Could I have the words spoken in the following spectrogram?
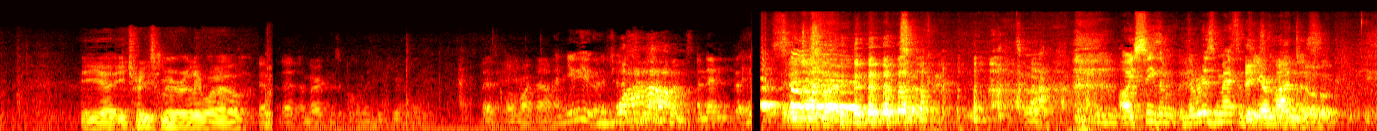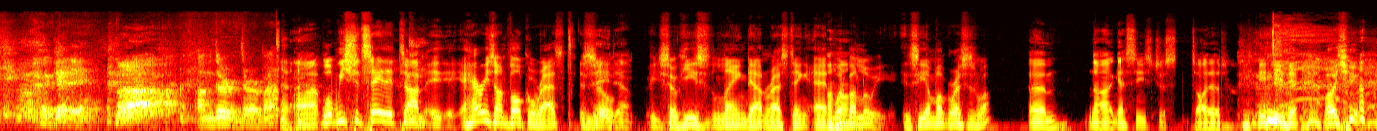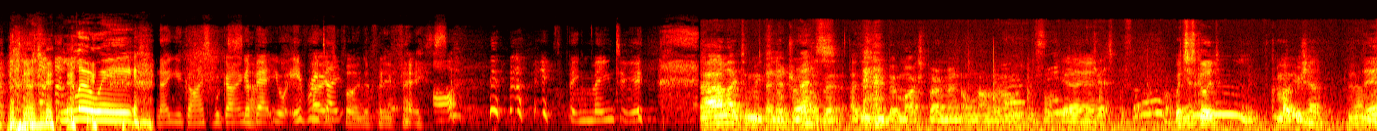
He uh, he treats me really well. That Americans call him a hickey, I think. There's one right now. I knew you were gonna This try. is what happens, and then the it's okay. It's alright. I see them. There is method to your madness. Um, they're they're about. Uh, well, we should say that um, i- i- Harry's on vocal rest, so Indeed, so he's laying down resting. And what Uh-huh. about Louis? Is he on vocal rest as well? Um, no, I guess he's just tired. well, you, Louis. know you guys were going about your everyday. putting a funny face. Oh, he's being mean to you. I like to make an address. a up dress. a little bit. I think I'm a bit more experimental now than I was before. Yeah, yeah. Which is good. Promote your show.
